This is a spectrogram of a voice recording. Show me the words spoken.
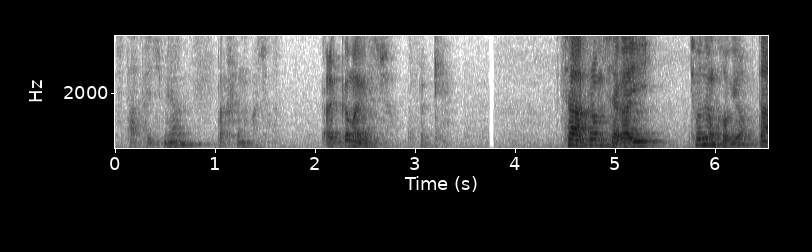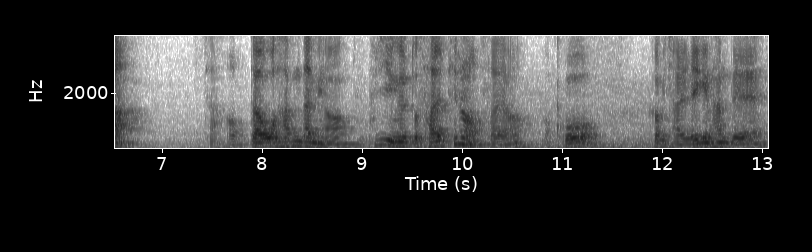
스탑 해주면 딱 쓰는 거죠. 깔끔하게 쓰죠. 이렇게. 자, 그럼 제가 이 전용 컵이 없다. 자, 없다고 한다면 굳이 이걸 또 살 필요는 없어요. 없고 컵이 잘 되긴 한데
